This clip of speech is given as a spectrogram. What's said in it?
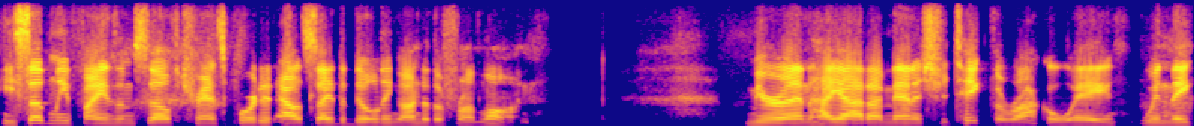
he suddenly finds himself transported outside the building onto the front lawn. Mura and Hayata manage to take the rock away when they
